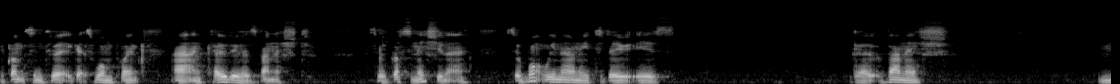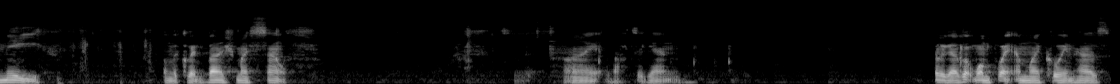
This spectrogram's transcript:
it bumps into it, it gets one point, uh, and Kodu has vanished. So we've got an issue there. So what we now need to do is go vanish me on the coin, vanish myself. So let's try that again. There we go, I've got one point and my coin has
